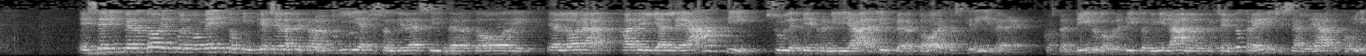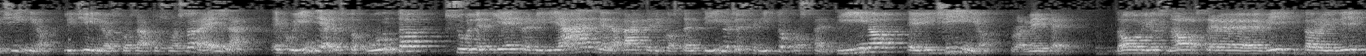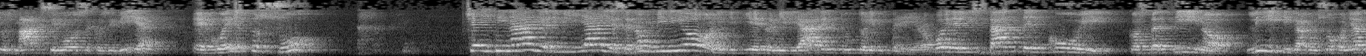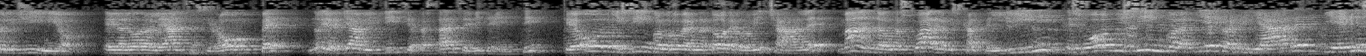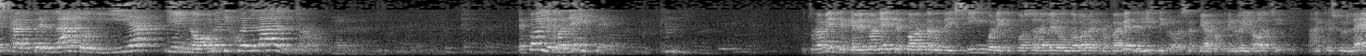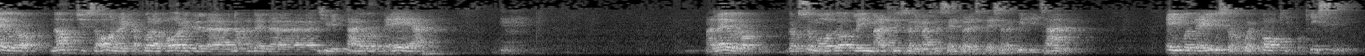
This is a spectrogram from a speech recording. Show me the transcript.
E se l'imperatore in quel momento, finché c'è la tetrarchia, ci sono diversi imperatori, e allora ha degli alleati sulle pietre miliari, l'imperatore fa scrivere. Costantino, dopo l'editto di Milano nel 313, si è alleato con Licinio, Licinio ha sposato sua sorella, e quindi a questo punto sulle pietre miliari, nella parte di Costantino, c'è scritto Costantino e Licinio. Naturalmente Dominus Noster, Victor, Invictus, Maximus e così via. E questo su centinaia di migliaia, se non milioni di pietre miliari in tutto l'impero. Poi nell'istante in cui Costantino litiga con suo cognato Licinio e la loro alleanza si rompe, noi abbiamo indizi abbastanza evidenti che ogni singolo governatore provinciale manda una squadra di scalpellini e su ogni singola pietra miliare viene scalpellato via il nome di quell'altro. E poi le monete, Naturalmente che le monete portano dei simboli che possono avere un valore propagandistico, lo sappiamo che noi oggi, anche sull'euro, no, ci sono i capolavori della, no, della civiltà europea. Ma l'euro, grosso modo, le immagini sono rimaste sempre le stesse da 15 anni. E i modelli sono poi pochi, pochissimi.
